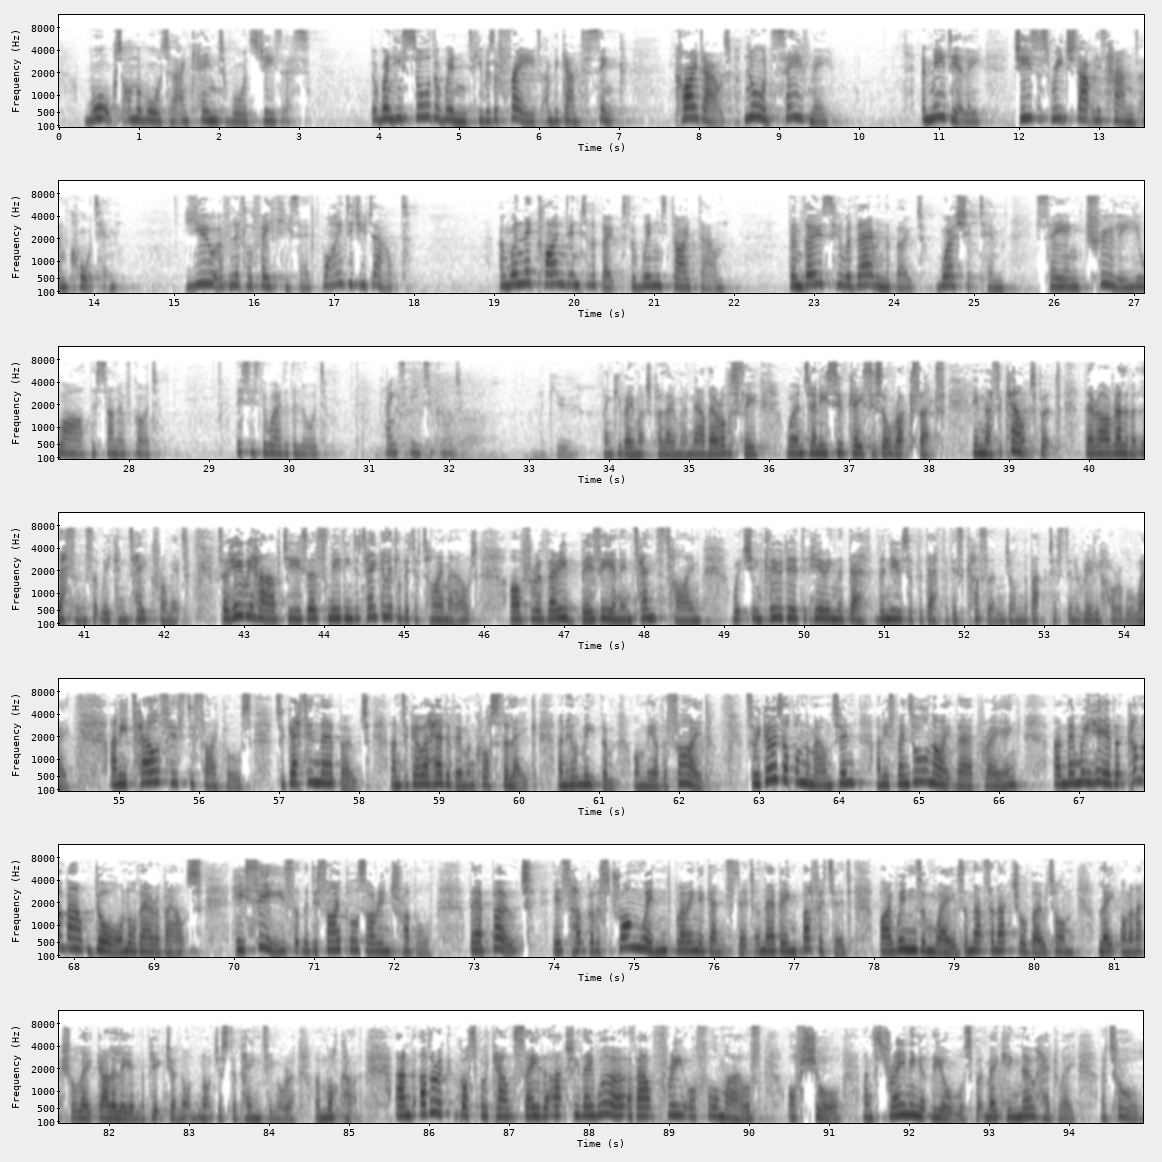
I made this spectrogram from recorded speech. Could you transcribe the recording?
walked on the water, and came towards Jesus. But when he saw the wind, he was afraid and began to sink. He cried out, Lord, save me. Immediately, Jesus reached out his hand and caught him. You of little faith, he said, why did you doubt? And when they climbed into the boat, the wind died down. Then those who were there in the boat worshipped him, saying, Truly, you are the Son of God. This is the word of the Lord. Thanks be to God. Thank you. Thank you very much, Paloma. Now, there are obviously weren't any suitcases or rucksacks in that account, but there are relevant lessons that we can take from it. So here we have Jesus needing to take a little bit of time out after a very busy and intense time, which included hearing the death, the news of the death of his cousin, John the Baptist, in a really horrible way. And he tells his disciples to get in their boat and to go ahead of him and cross the lake, and he'll meet them on the other side. So he goes up on the mountain and he spends all night there praying. And then we hear that come about dawn or thereabouts, he sees that the disciples are in trouble. Their boat has got a strong wind blowing against it, and they're being buffeted by winds and waves. And that's an actual boat on, lake, on an actual Lake Galilee in the picture, not, not just a painting or a, a mock up. And other gospel accounts say that actually they were about three or four miles offshore and straining at the oars, but making no headway at all.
